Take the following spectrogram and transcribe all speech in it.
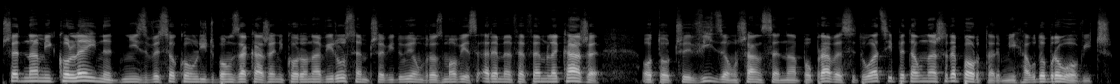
Przed nami kolejne dni z wysoką liczbą zakażeń koronawirusem, przewidują w rozmowie z RMFFM lekarze. O to, czy widzą szansę na poprawę sytuacji, pytał nasz reporter Michał Dobrołowicz.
